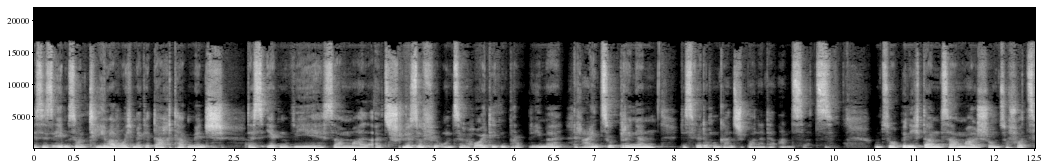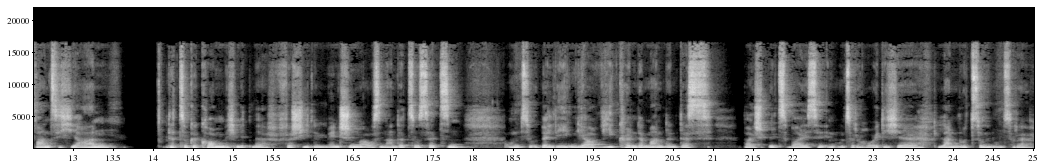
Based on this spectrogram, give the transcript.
das ist eben so ein Thema, wo ich mir gedacht habe, Mensch, das irgendwie, sagen wir mal, als Schlüssel für unsere heutigen Probleme reinzubringen, das wäre doch ein ganz spannender Ansatz. Und so bin ich dann, sagen wir mal, schon so vor 20 Jahren dazu gekommen, mich mit verschiedenen Menschen auseinanderzusetzen und zu überlegen, ja, wie könnte man denn das beispielsweise in unsere heutige Landnutzung, in unsere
